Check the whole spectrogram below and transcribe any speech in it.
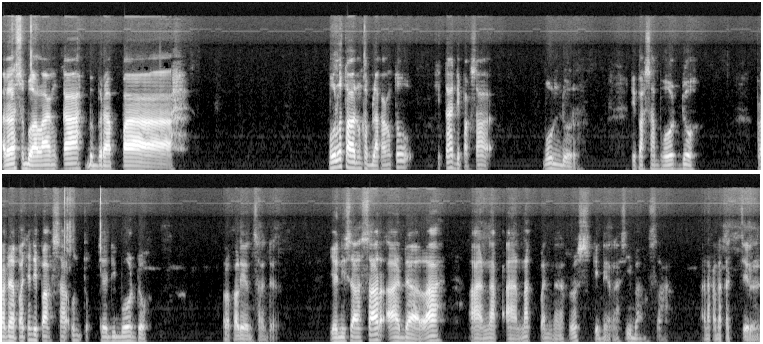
adalah sebuah langkah beberapa puluh tahun ke belakang tuh kita dipaksa mundur, dipaksa bodoh. Peradabannya dipaksa untuk jadi bodoh. Kalau kalian sadar. Yang disasar adalah anak-anak penerus generasi bangsa. Anak-anak kecil.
